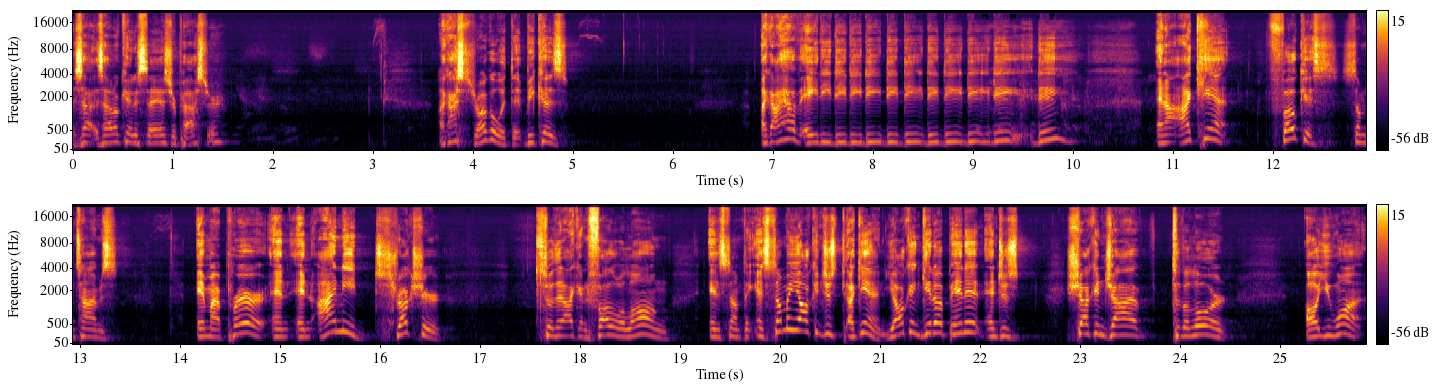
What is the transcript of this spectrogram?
Is that is that okay to say as your pastor? Like I struggle with it because like I have ADD, D, D, D, D, D, D, D, D, D, D, and I can't focus sometimes in my prayer and, and I need structure so that I can follow along in something. And some of y'all can just, again, y'all can get up in it and just shuck and jive to the Lord all you want.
